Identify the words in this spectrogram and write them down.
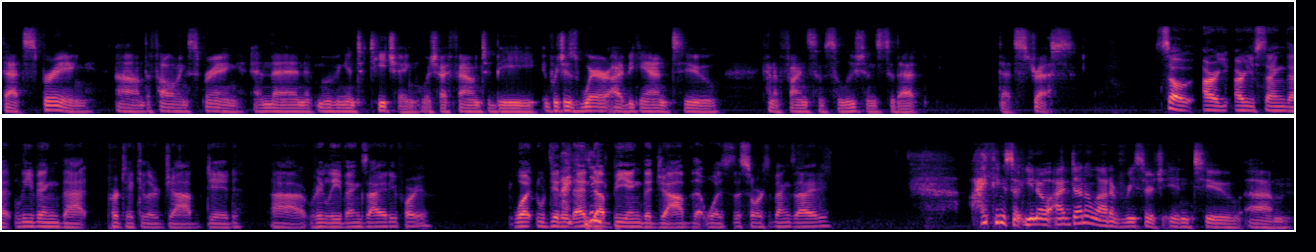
that spring, um, the following spring, and then moving into teaching, which I found to be, which is where I began to kind of find some solutions to that that stress. So are you, are you saying that leaving that particular job did uh, relieve anxiety for you? What did it I end think, up being the job that was the source of anxiety? I think so. You know, I've done a lot of research into um,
